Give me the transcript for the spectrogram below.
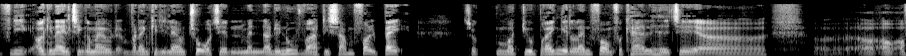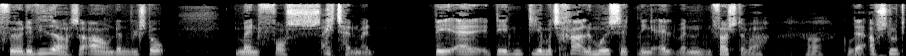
Fordi originalt tænker man jo, hvordan kan de lave en tor til den, men når det nu var de samme folk bag, så måtte de jo bringe et eller andet form for kærlighed til at, at, at, at, føre det videre, så arven den vil stå. Men for satan, mand. Det er, det er den diametrale modsætning af alt, hvad den første var. Oh, Gud. Der er absolut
